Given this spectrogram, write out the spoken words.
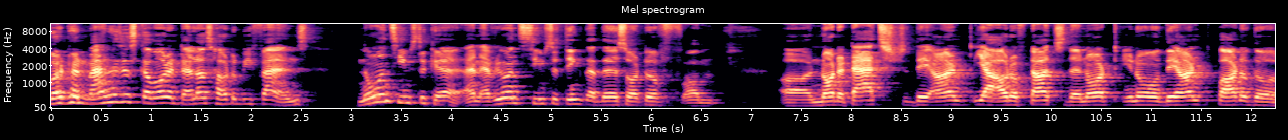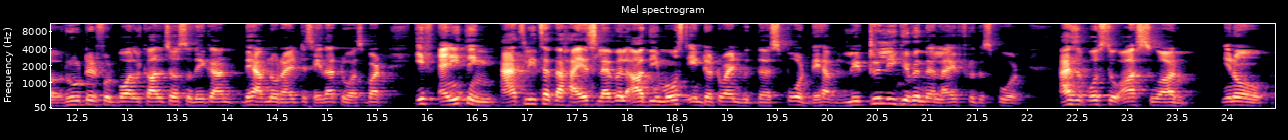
But when managers come out and tell us how to be fans no one seems to care. And everyone seems to think that they're sort of um, uh, not attached. They aren't yeah out of touch. They're not you know they aren't part of the rooted football culture so they can't they have no right to say that to us. But if anything athletes at the highest level are the most intertwined with the sport. They have literally given their life to the sport as opposed to us who are, you know,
